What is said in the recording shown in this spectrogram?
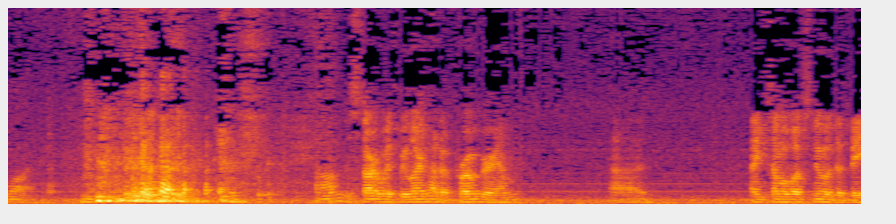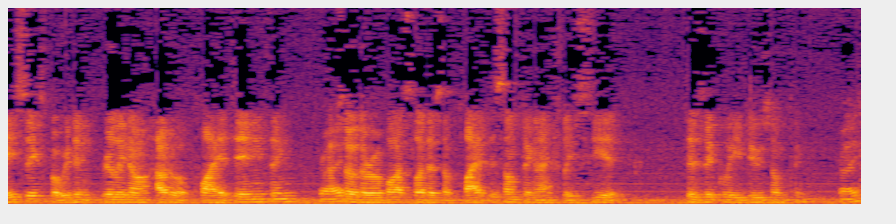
A lot. Um, to start with, we learned how to program. Uh, I think some of us knew of the basics, but we didn't really know how to apply it to anything. Right. So the robots let us apply it to something and actually see it physically do something. Right?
